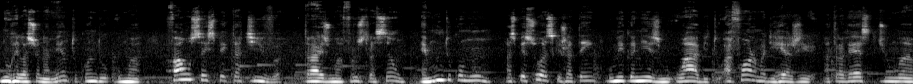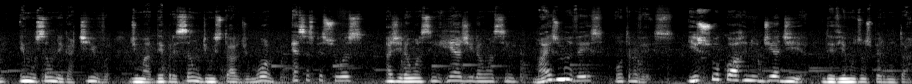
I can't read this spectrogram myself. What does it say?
no relacionamento, quando uma falsa expectativa traz uma frustração, é muito comum as pessoas que já têm o mecanismo, o hábito, a forma de reagir através de uma emoção negativa, de uma depressão, de um estado de humor, essas pessoas agirão assim, reagirão assim, mais uma vez, outra vez. Isso ocorre no dia a dia, devíamos nos perguntar.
